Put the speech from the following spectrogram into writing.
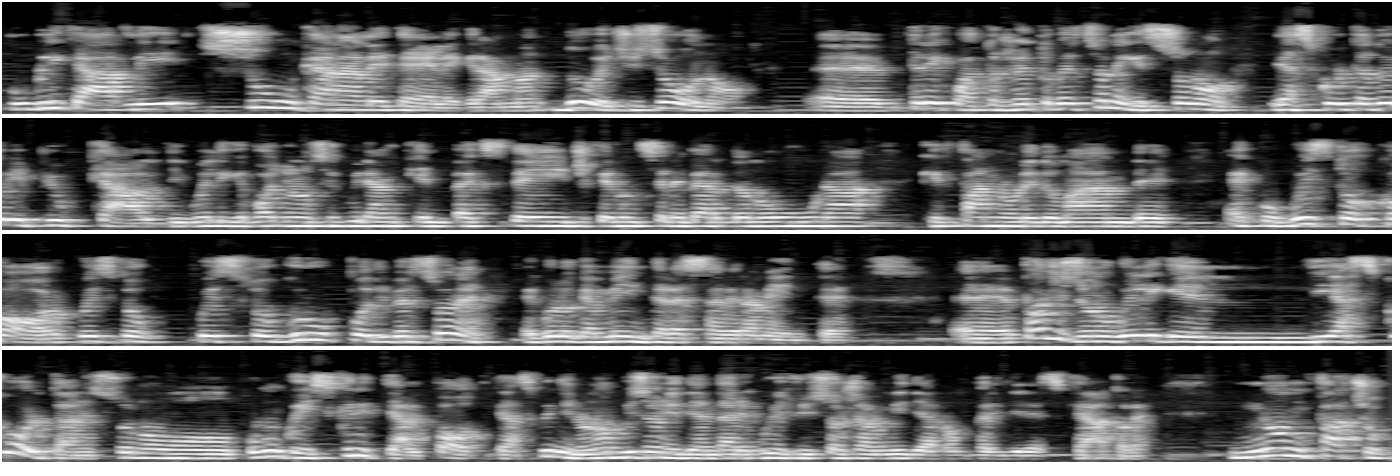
pubblicarli su un canale Telegram dove ci sono eh, 300-400 persone che sono gli ascoltatori più caldi, quelli che vogliono seguire anche il backstage, che non se ne perdono una, che fanno le domande. Ecco, questo core, questo, questo gruppo di persone è quello che a me interessa veramente. Eh, poi ci sono quelli che li ascoltano e sono comunque iscritti al podcast, quindi non ho bisogno di andare qui sui social media a rompergli le scatole. Non faccio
